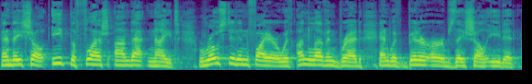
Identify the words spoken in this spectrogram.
And they shall eat the flesh on that night, roasted in fire with unleavened bread, and with bitter herbs they shall eat it.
